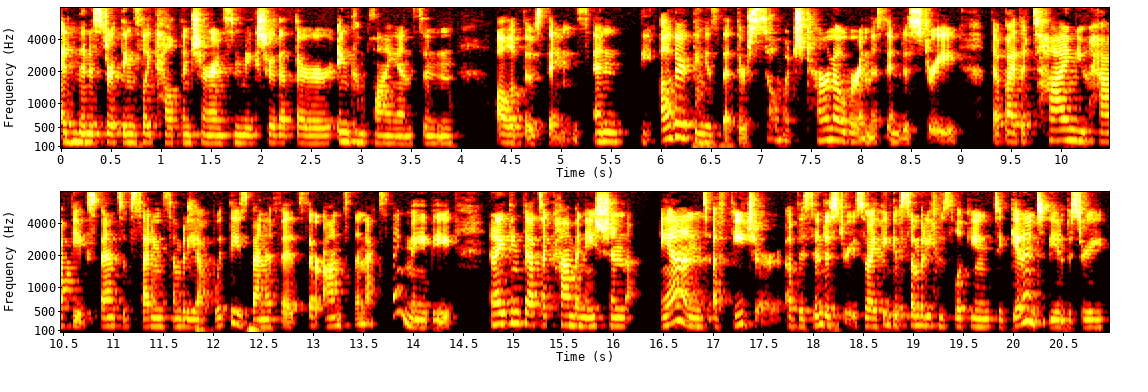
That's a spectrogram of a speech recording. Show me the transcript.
administer things like health insurance and make sure that they're in compliance and all of those things. And the other thing is that there's so much turnover in this industry that by the time you have the expense of setting somebody up with these benefits, they're on to the next thing, maybe. And I think that's a combination and a feature of this industry. So I think if somebody who's looking to get into the industry,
